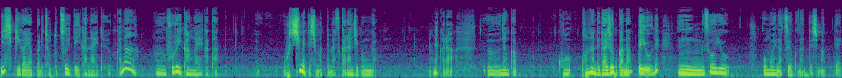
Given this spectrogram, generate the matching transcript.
意識がやっぱりちょっとついていかないというかな、うん、古い考え方を占めてしまってますから自分が。だからうんなんかここんなんで大丈夫かなっていうね。うんそういう思いが強くなってしまって。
